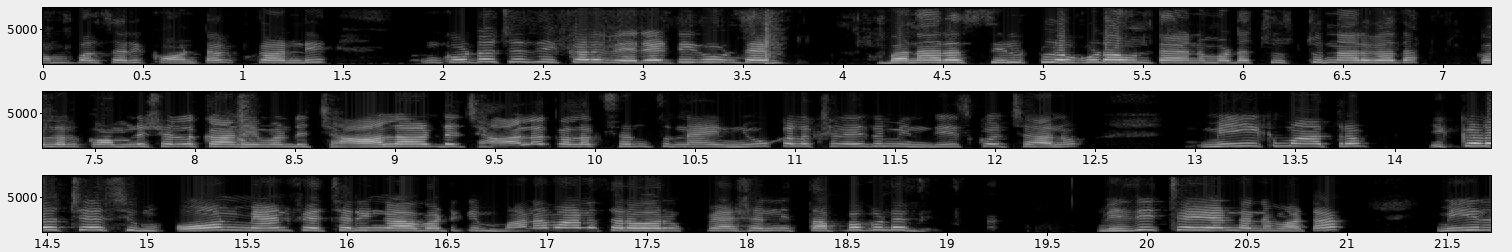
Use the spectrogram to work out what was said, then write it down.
కంపల్సరీ కాంటాక్ట్ కండి. ఇంకోటి వచ్చేసి ఇక్కడ వెరైటీగా ఉంటాయి. బనారస్ సిల్క్లో కూడా ఉంటాయన్నమాట. చూస్తున్నారు కదా కలర్ కాంబినేషన్లు కానివ్వండి చాలా అంటే చాలా కలెక్షన్స్ ఉన్నాయి. న్యూ కలెక్షన్ అయితే మేము తీసుకొచ్చాను. మీకు మాత్రం ఇక్కడ వచ్చేసి ఓన్ మ్యానుఫ్యాక్చరింగ్ కాబట్టి మన మానసరోవర్ ఫ్యాషన్ని తప్పకుండా విజిట్ చేయండి అన్నమాట. మీరు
